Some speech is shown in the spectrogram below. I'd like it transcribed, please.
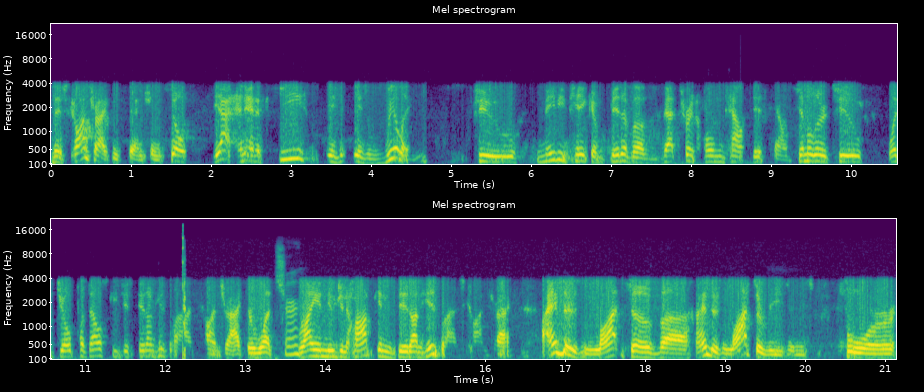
this contract extension. So yeah, and, and if he is is willing to maybe take a bit of a veteran hometown discount, similar to what Joe Pavelski just did on his last contract, or what sure. Ryan Nugent Hopkins did on his last contract. I think there's lots of uh, I think there's lots of reasons for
